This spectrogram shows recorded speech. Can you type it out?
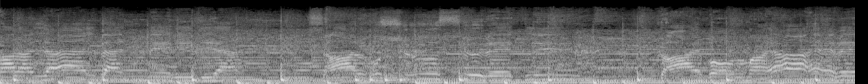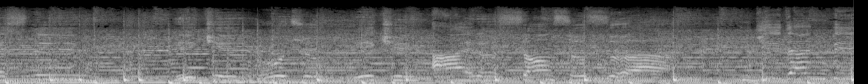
paralel ben meridyen. Sarhoşu sürekli Kaybolmaya hevesli. İki ucu iki ayrı sonsuzluğa Giden bir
